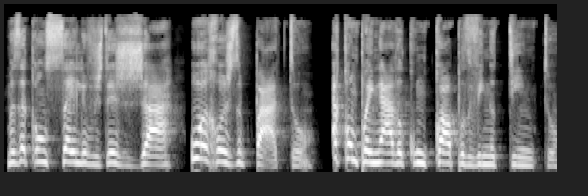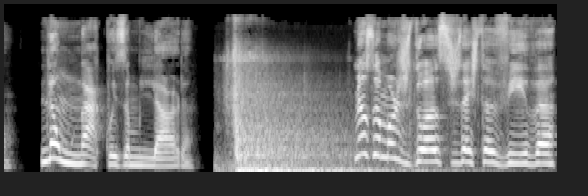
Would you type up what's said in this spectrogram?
mas aconselho-vos desde já o arroz de pato acompanhado com um copo de vinho tinto. Não há coisa melhor. Meus amores doces desta vida,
